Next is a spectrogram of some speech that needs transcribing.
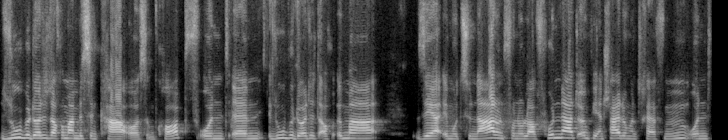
Lu bedeutet auch immer ein bisschen Chaos im Kopf und ähm, Lu bedeutet auch immer sehr emotional und von 0 auf 100 irgendwie Entscheidungen treffen. Und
